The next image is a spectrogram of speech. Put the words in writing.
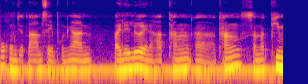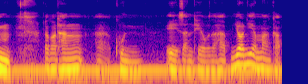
ก็คงจะตามเสพผลงานไปเรื่อยๆนะครับ ทั้งทั้งสำนักพิมพ์ แล้วก็ทั้งคุณเอซันเทลนะครับ ยอดเยี่ยมมากครับ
